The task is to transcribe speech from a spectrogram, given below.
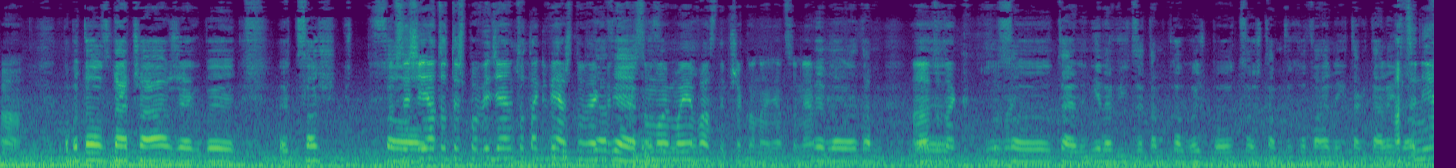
A. No bo to oznacza, że jakby coś, co... W sensie ja to też powiedziałem, to tak wiesz, no jakby wiem, to są moje, moje no. własne przekonania, co nie? Wiem, no ale tam... Ale to e, tak- to co, ten, nienawidzę tam kogoś, bo coś tam wychowany i tak dalej. A no. to nie,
